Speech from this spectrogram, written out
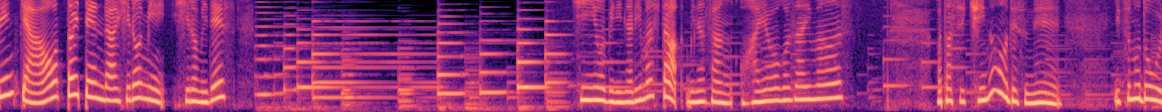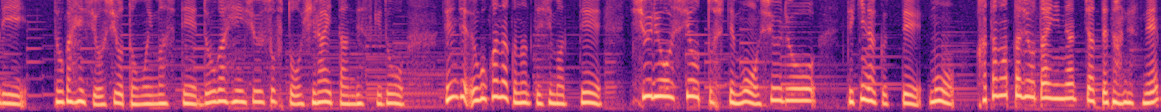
しんちゃおといてんらひろみ。ひろみです。金曜日になりました。皆さんおはようございます。私昨日ですねいつも通り動画編集をしようと思いまして動画編集ソフトを開いたんですけど全然動かなくなってしまって終了しようとしても終了できなくってもう固まった状態になっちゃってたんですね。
